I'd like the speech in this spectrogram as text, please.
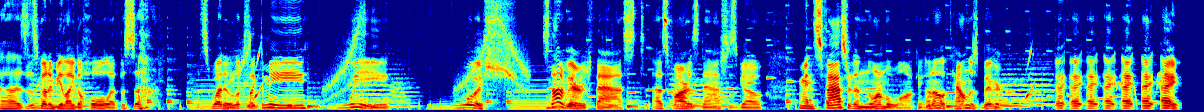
Uh, is this gonna be like the whole episode? That's what it looks like to me. Wee. Whoosh. It's not very fast as far as dashes go. I mean, it's faster than normal walking. Oh no, the town is bigger. Hey, hey, hey, hey, hey, hey, hey.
